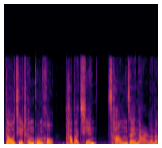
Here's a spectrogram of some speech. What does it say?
盗窃成功后，他把钱藏在哪儿了呢？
